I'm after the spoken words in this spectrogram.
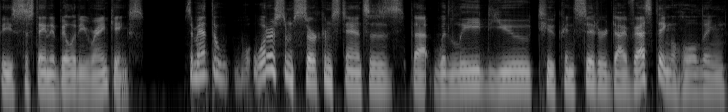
these sustainability rankings. Samantha, what are some circumstances that would lead you to consider divesting a holding?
